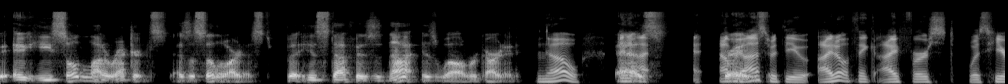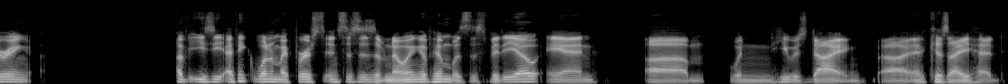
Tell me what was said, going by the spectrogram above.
eh, he sold a lot of records as a solo artist but his stuff is not as well regarded No, And as I- I'll be honest with you. I don't think I first was hearing of Eazy. I think one of my first instances of knowing of him was this video, and um, when he was dying, uh, because I had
